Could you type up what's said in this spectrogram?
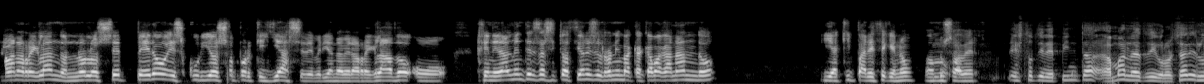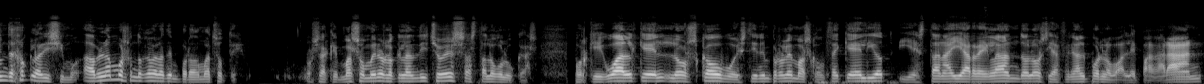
acaban arreglando, no lo sé, pero es curioso porque ya se deberían de haber arreglado o generalmente en esas situaciones el running back acaba ganando y aquí parece que no, vamos a ver. Esto tiene pinta, además te digo, los Chargers lo han dejado clarísimo, hablamos cuando acabe la temporada, machote. O sea que más o menos lo que le han dicho es hasta luego Lucas. Porque igual que los Cowboys tienen problemas con Zeke Elliott y están ahí arreglándolos y al final pues lo, le pagarán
